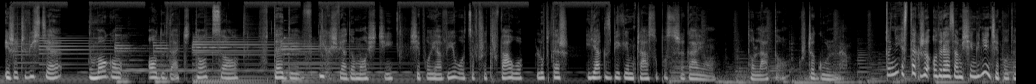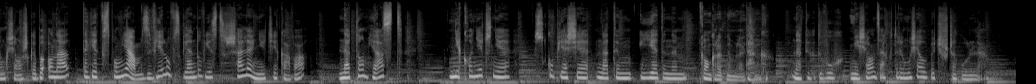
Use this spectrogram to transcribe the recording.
i rzeczywiście mogą oddać to, co wtedy w ich świadomości się pojawiło, co przetrwało, lub też jak z biegiem czasu postrzegają to lato szczególne. To nie jest tak, że odradzam sięgnięcie po tę książkę, bo ona, tak jak wspomniałam, z wielu względów jest szalenie ciekawa, natomiast niekoniecznie skupia się na tym jednym Konkretnym lecie. tak, na tych dwóch miesiącach, które musiały być szczególne.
